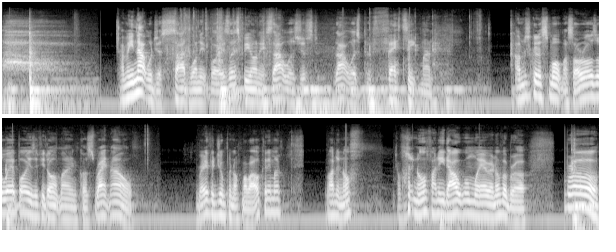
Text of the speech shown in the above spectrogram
I mean, that was just sad, wasn't it, boys? Let's be honest. That was just, that was pathetic, man. I'm just going to smoke my sorrows away, boys, if you don't mind. Because right now, I'm ready for jumping off my balcony, man. I've had enough. I've had enough. I need out one way or another, bro. Bro,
